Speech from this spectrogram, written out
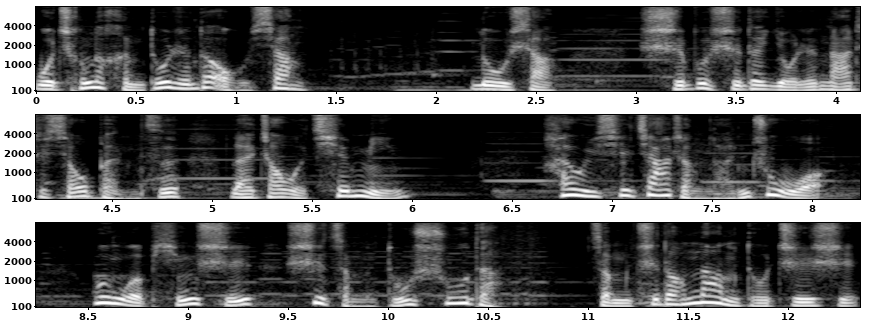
我成了很多人的偶像。路上时不时的有人拿着小本子来找我签名，还有一些家长拦住我，问我平时是怎么读书的，怎么知道那么多知识。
